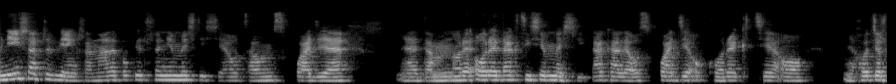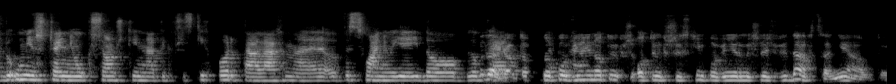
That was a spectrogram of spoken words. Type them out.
mniejsza czy większa, no ale po pierwsze nie myśli się o całym składzie, e, tam no, o redakcji się myśli, tak, ale o składzie, o korekcie, o e, chociażby umieszczeniu książki na tych wszystkich portalach, na wysłaniu jej do No tak, to, to powinien o tym, o tym wszystkim powinien myśleć wydawca, nie autor.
